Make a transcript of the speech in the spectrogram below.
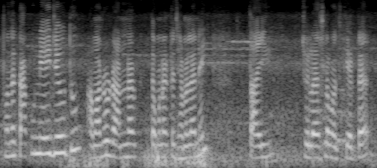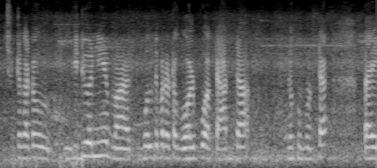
তোমাদের কাকু নেই যেহেতু, আমারও রান্নার তেমন একটা ঝামেলা নেই তাই চলে আসলাম আজকে একটা ছোটোখাটো ভিডিও নিয়ে বলতে পারো একটা গল্প, একটা আড্ডা, এরকম একটা। তাই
